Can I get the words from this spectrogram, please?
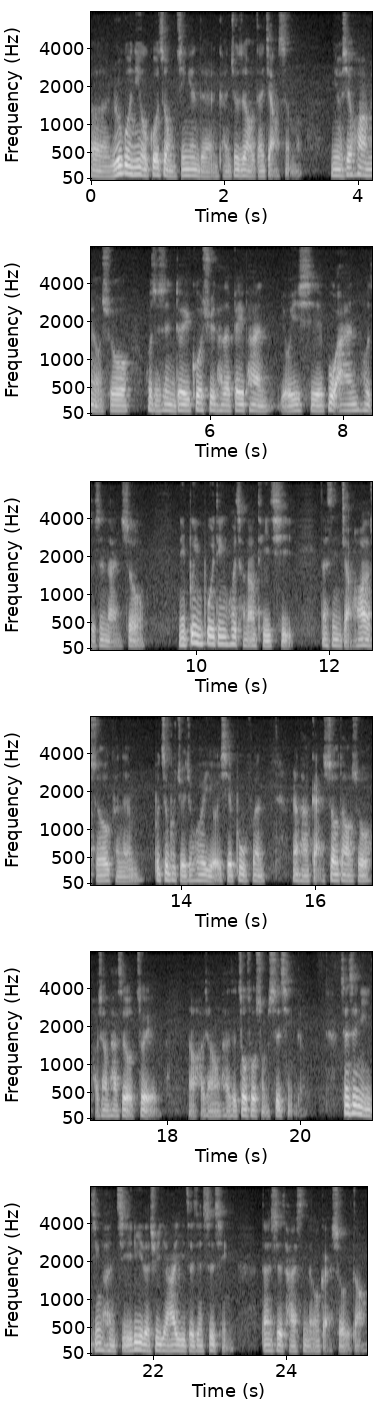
呃，如果你有过这种经验的人，可能就知道我在讲什么。你有些话没有说，或者是你对于过去他的背叛有一些不安或者是难受，你并不一定会常常提起，但是你讲话的时候，可能不知不觉就会有一些部分让他感受到说，好像他是有罪了，然后好像他是做错什么事情的，甚至你已经很极力的去压抑这件事情。但是他还是能够感受得到，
